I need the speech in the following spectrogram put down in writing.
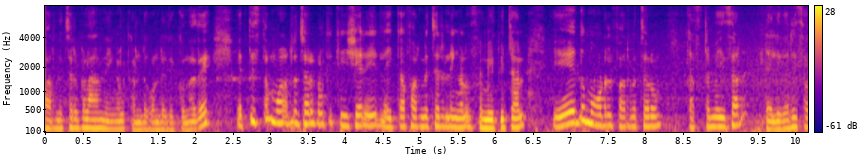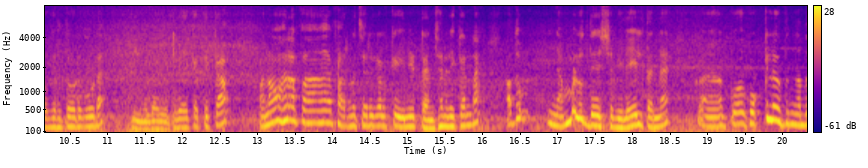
ഫർണിച്ചറുകളാണ് നിങ്ങൾ കണ്ടുകൊണ്ടിരിക്കുന്നത്. വ്യത്യസ്ത ഫർണിച്ചറുകൾക്ക് കീശേരി ലൈക്ക ഫർണിച്ചറിൽ നിങ്ങൾ സമീപിച്ചാൽ ഏത് മോഡൽ ഫർണിച്ചറും കസ്റ്റമൈസർ ഡെലിവറി സൗകര്യത്തോടു കൂടെ നിങ്ങളുടെ വീട്ടിലേക്ക് എത്തിക്കാം. മനോഹരമായ ഫർണിച്ചറുകൾക്ക് ഇനി ടെൻഷൻ അടിക്കേണ്ട. അതും നമ്മൾ ഉദ്ദേശിച്ച വിലയിൽ തന്നെ കൊക്കിലൊതുങ്ങത്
